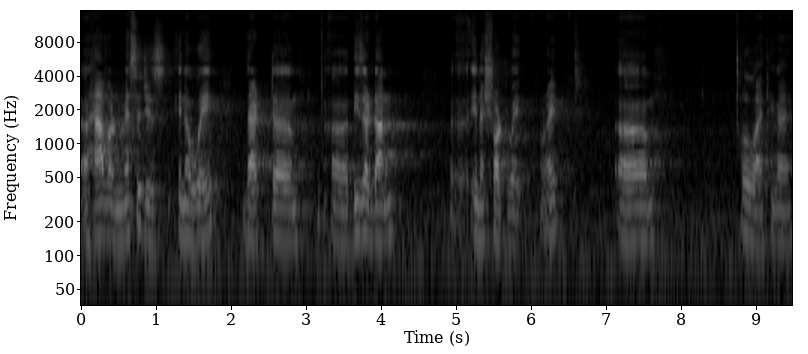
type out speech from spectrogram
uh, have our messages in a way that um, uh, these are done uh, in a short way, right? Um, oh, I think I,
